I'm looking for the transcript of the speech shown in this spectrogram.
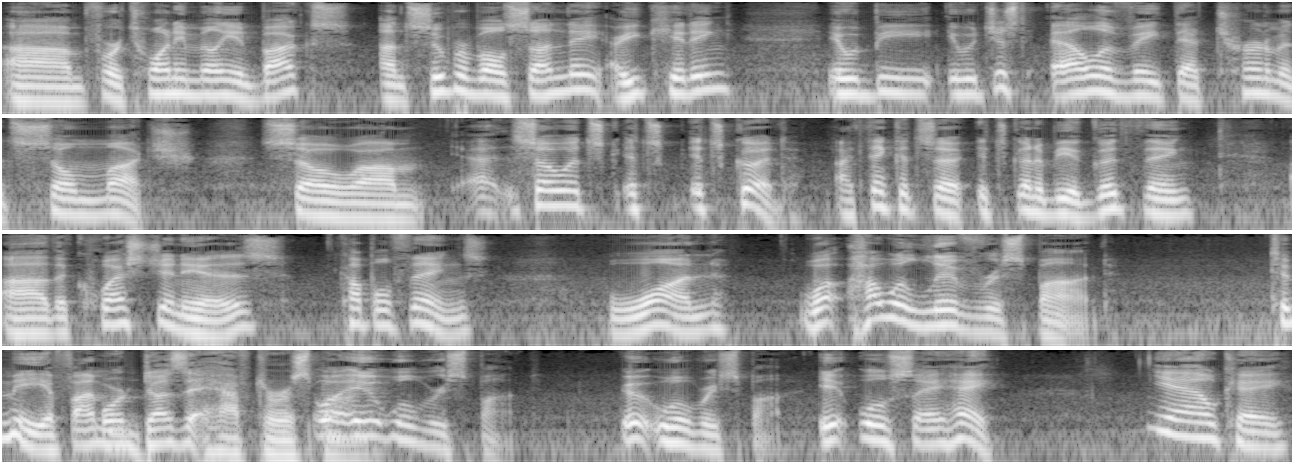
um, for twenty million bucks on Super Bowl Sunday? Are you kidding? It would be. It would just elevate that tournament so much. So, um, uh, so it's it's it's good. I think it's a it's going to be a good thing. Uh, the question is a couple things. One, what how will LIV respond? To me, if I'm Or does it have to respond? well, it will respond. It will respond. It will say, "Hey, yeah, okay,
